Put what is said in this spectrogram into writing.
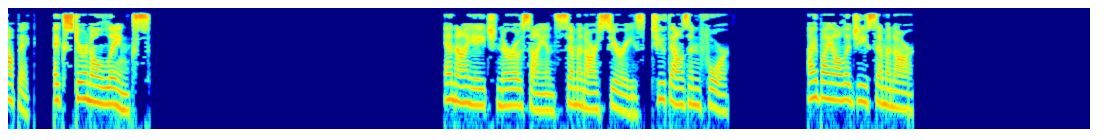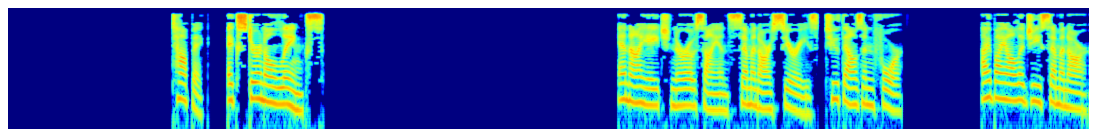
Topic: External links. NIH Neuroscience Seminar Series 2004 iBiology Seminar. Topic. External links NIH Neuroscience Seminar Series 2004 iBiology Seminar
